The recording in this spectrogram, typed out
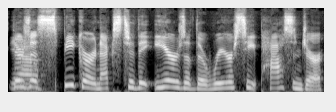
There's a speaker next to the ears of the rear seat passenger.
